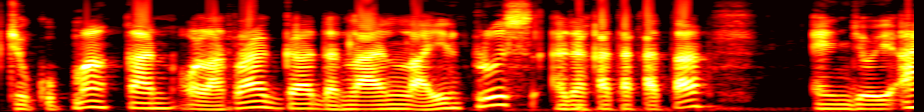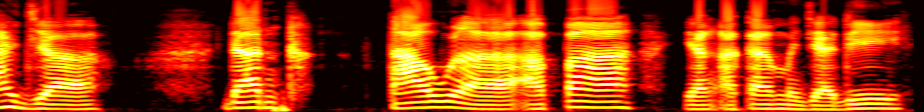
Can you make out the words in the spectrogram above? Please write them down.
cukup makan, olahraga dan lain-lain plus ada kata-kata enjoy aja. Dan tahulah apa yang akan menjadi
